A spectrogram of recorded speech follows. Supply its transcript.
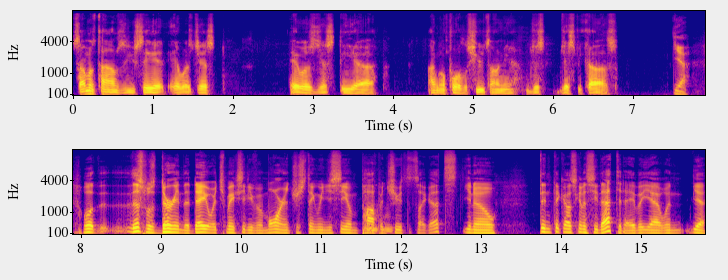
some of the times you see it, it was just, it was just the, uh, I'm gonna pull the chutes on you just just because. Yeah. Well, th- this was during the day, which makes it even more interesting when you see them popping Mhm. chutes. It's like that's you know, didn't think I was going to see that today, but yeah, when yeah,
